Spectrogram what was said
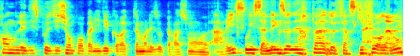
prendre les dispositions pour valider correctement les opérations euh, à risque. Oui, ça m'exonère pas de faire ce qu'il faut en amont.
